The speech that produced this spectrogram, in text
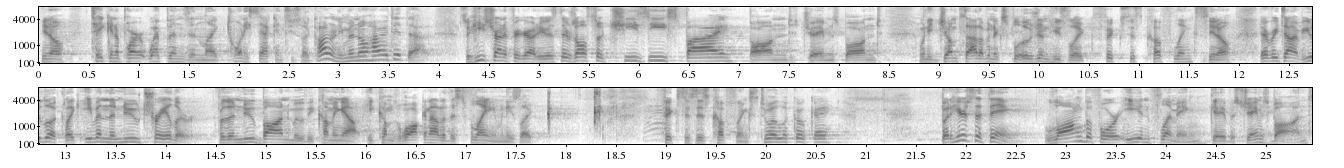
You know, taking apart weapons in like 20 seconds. He's like, I don't even know how I did that. So he's trying to figure out who he is. There's also cheesy spy, Bond, James Bond. When he jumps out of an explosion, he's like, fix his cufflinks, you know. Every time you look, like even the new trailer for the new Bond movie coming out, he comes walking out of this flame and he's like, fixes his cufflinks. Do I look okay? But here's the thing long before Ian Fleming gave us James Bond,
